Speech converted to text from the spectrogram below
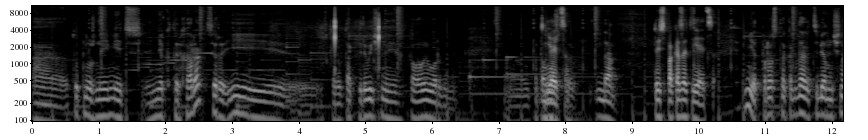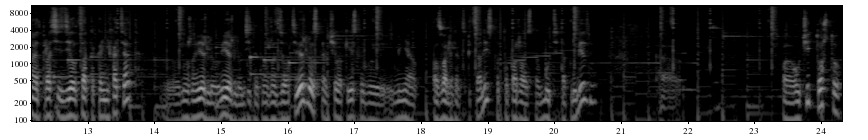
А тут нужно иметь некоторый характер и, скажем так, первичные половые органы. А, Потому Яйца. Что, да. То есть показать яйца. Нет, просто когда тебя начинают просить сделать так, как они хотят, э, нужно вежливо, вежливо, действительно, это нужно сделать вежливо, сказать, человек, если вы меня позвали как специалиста, то, пожалуйста, будьте так любезны, э, получить то, что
